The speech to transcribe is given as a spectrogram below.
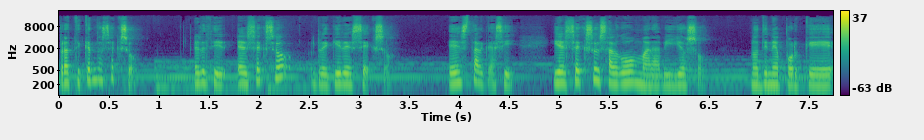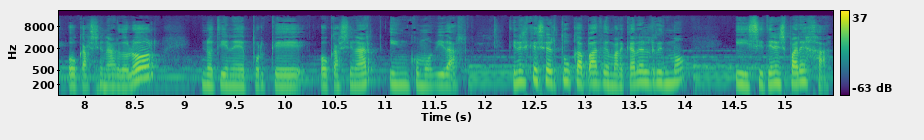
practicando sexo. Es decir, el sexo requiere sexo. Es tal que así. Y el sexo es algo maravilloso. No tiene por qué ocasionar dolor, no tiene por qué ocasionar incomodidad. Tienes que ser tú capaz de marcar el ritmo y si tienes pareja,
